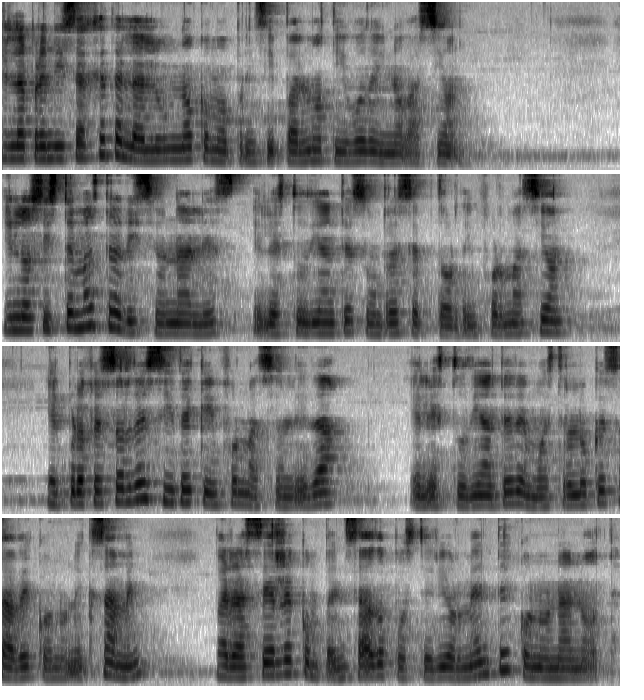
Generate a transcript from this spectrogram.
El aprendizaje del alumno como principal motivo de innovación. En los sistemas tradicionales, el estudiante es un receptor de información. El profesor decide qué información le da. El estudiante demuestra lo que sabe con un examen para ser recompensado posteriormente con una nota.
